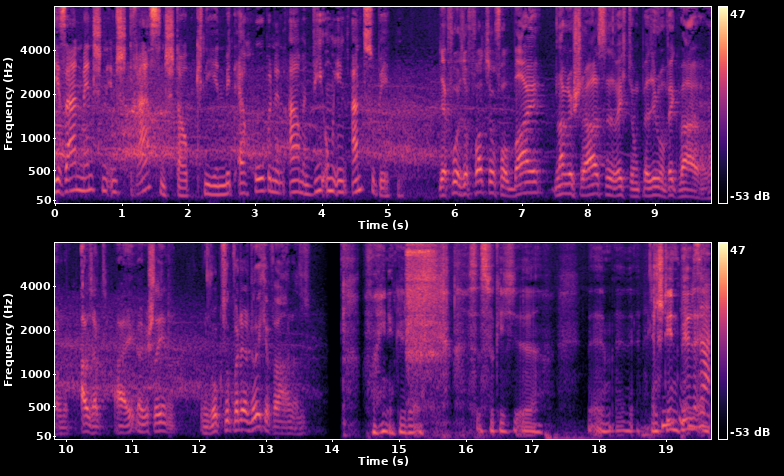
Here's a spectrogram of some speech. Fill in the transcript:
Wir sahen Menschen im Straßenstaub knien mit erhobenen Armen, wie um ihn anzubeten. Der fuhr sofort so vorbei, lange Straße, Richtung und weg war er. Und alles hat Hitler geschrien. Und ruckzuck war der durchgefahren. Also. Meine Güte, es ist wirklich. Äh, äh, entstehen Bilder,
